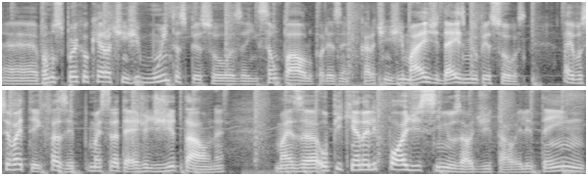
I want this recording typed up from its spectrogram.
é, vamos supor que eu quero atingir muitas pessoas aí em São Paulo, por exemplo. quero atingir mais de 10 mil pessoas. Aí você vai ter que fazer uma estratégia digital, né? Mas uh, o pequeno ele pode sim usar o digital. Ele tem,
